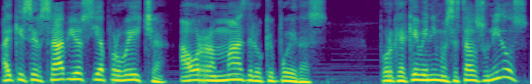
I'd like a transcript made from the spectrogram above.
Hay que ser sabios y aprovecha, ahorra más de lo que puedas. Porque aquí venimos a Estados Unidos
